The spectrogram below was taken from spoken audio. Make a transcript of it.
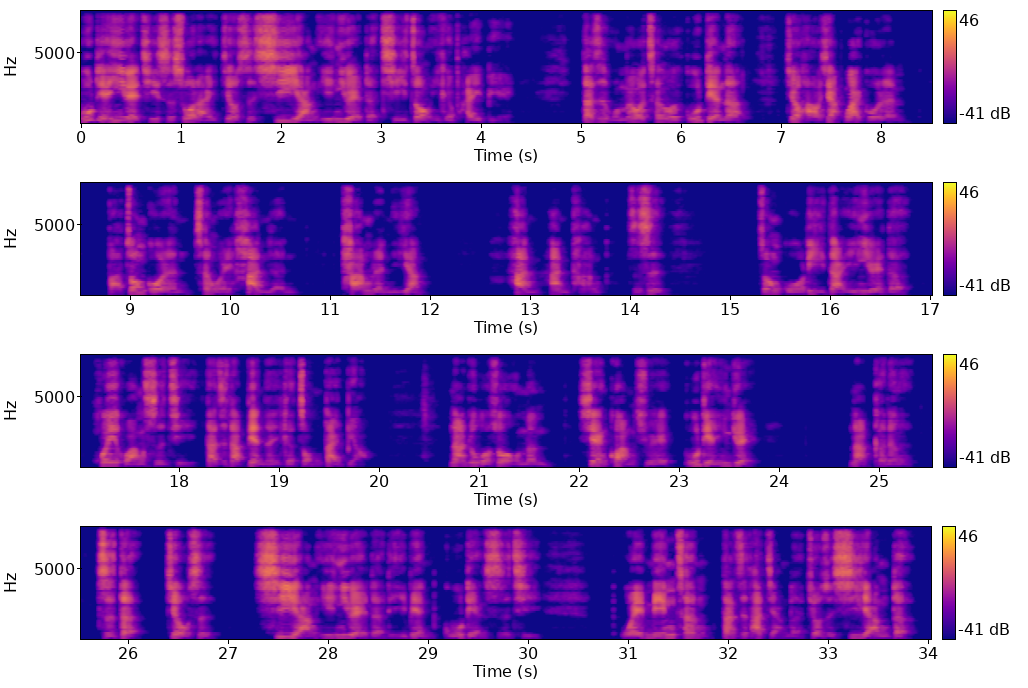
古典音乐其实说来就是西洋音乐的其中一个派别。但是我们会称为古典呢，就好像外国人把中国人称为汉人、唐人一样，汉汉唐只是中国历代音乐的辉煌时期，但是它变成一个总代表。那如果说我们现况学古典音乐，那可能指的就是西洋音乐的里面古典时期为名称，但是它讲的就是西洋的。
